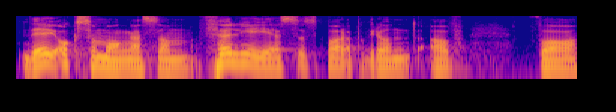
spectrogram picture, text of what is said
det är ju också många som följer Jesus bara på grund av vad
